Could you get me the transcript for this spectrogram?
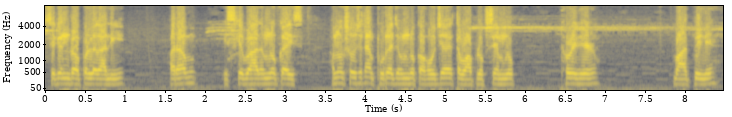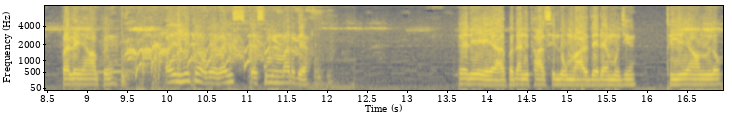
सेकेंड ड्रॉपर लगा लिए और अब इसके बाद हम लोग का इस हम लोग सोच रहे हैं पूरा जब हम लोग का हो जाए, तब आप लोग से हम लोग थोड़ी देर बात भी लें। पहले यहाँ पे अरे ये क्या हो गया गाइस कैसे मैं मर गया? अरे यार, पता नहीं कहाँ से लोग मार दे रहे हैं मुझे। तो ये हम लोग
